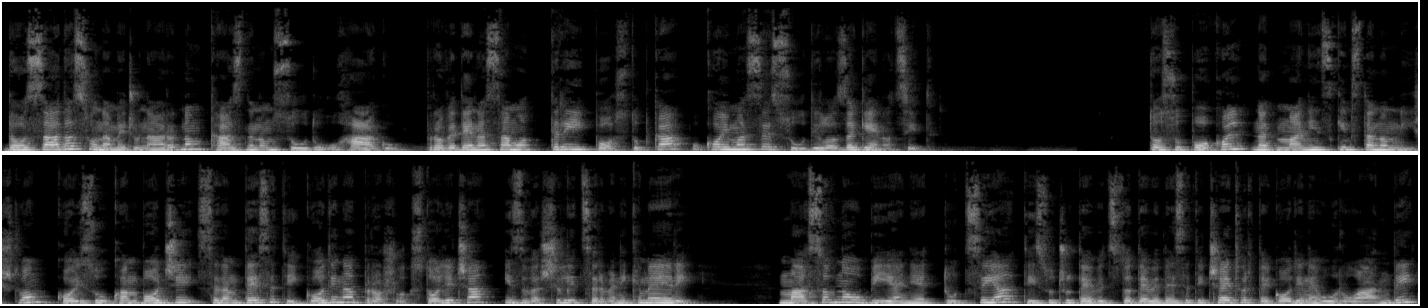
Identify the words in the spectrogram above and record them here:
Do sada su na Međunarodnom kaznenom sudu u Hagu provedena samo tri postupka u kojima se sudilo za genocid. To su pokolj nad manjinskim stanovništvom koji su u Kambođi 70. godina prošlog stoljeća izvršili crveni kmeri, Masovno ubijanje Tucija 1994. godine u Ruandi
